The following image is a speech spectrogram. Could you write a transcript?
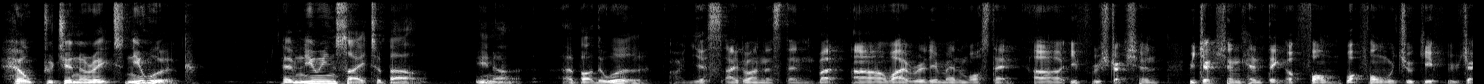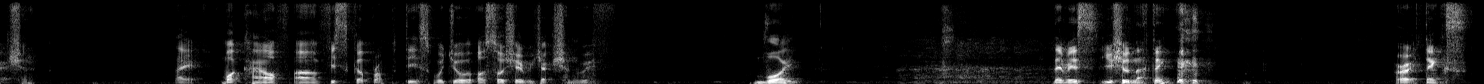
help to generate new work, have new insight about, you know, about the world. Yes, I do understand. But uh, what I really meant was that uh, if rejection rejection can take a form, what form would you give rejection? Like what kind of uh, physical properties would you associate rejection with? Void. That means you should nothing. All right, thanks.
